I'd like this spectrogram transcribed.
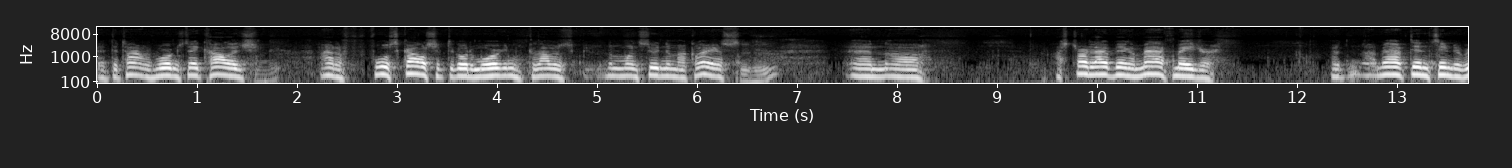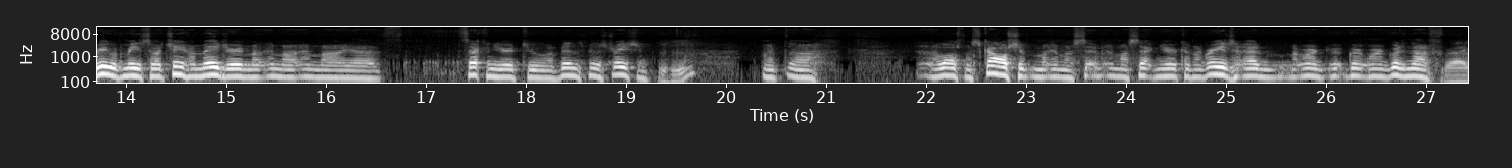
At the time, it was Morgan State College. I had a full scholarship to go to Morgan because I was number one student in my class. hmm And uh, I started out being a math major, but uh, math didn't seem to agree with me, so I changed my major in my in my in my uh, second year to uh, business administration. hmm But uh, lost my scholarship in my in my, se- in my second year because my grades had, weren't weren't good enough. Right.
